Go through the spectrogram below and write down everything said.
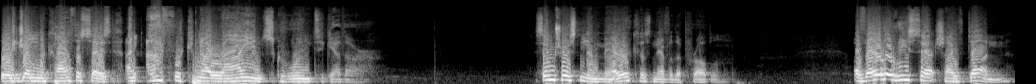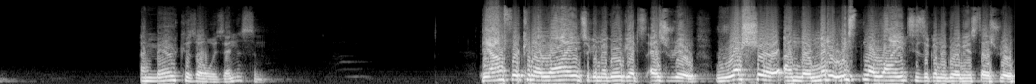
Or as John MacArthur says, an African alliance growing together. It's interesting, America's never the problem. Of all the research I've done, America's always innocent. The African alliance are going to go against Israel. Russia and the Middle Eastern alliances are going to go against Israel.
